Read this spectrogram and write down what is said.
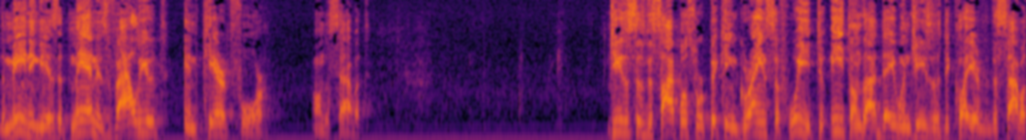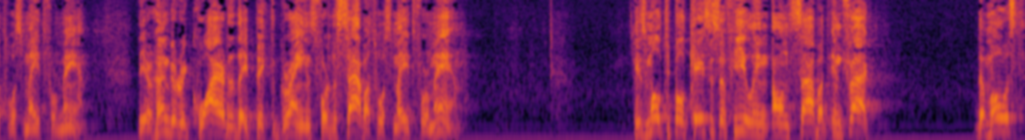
The meaning is that man is valued and cared for on the Sabbath. Jesus' disciples were picking grains of wheat to eat on that day when Jesus declared that the Sabbath was made for man. Their hunger required that they picked grains, for the Sabbath was made for man. His multiple cases of healing on Sabbath, in fact, the most,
